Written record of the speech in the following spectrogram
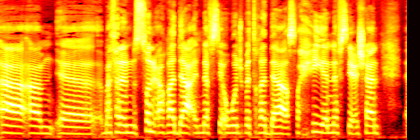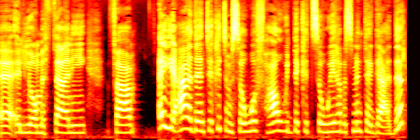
آآ آآ آآ مثلا صنع غداء لنفسي أو وجبة غداء صحية لنفسي عشان اليوم الثاني. فأي عادة أنت كنت مسوفها ودك تسويها بس ما أنت قادر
